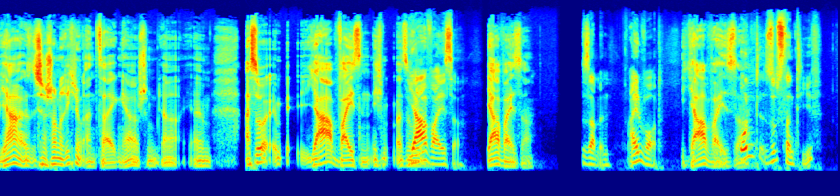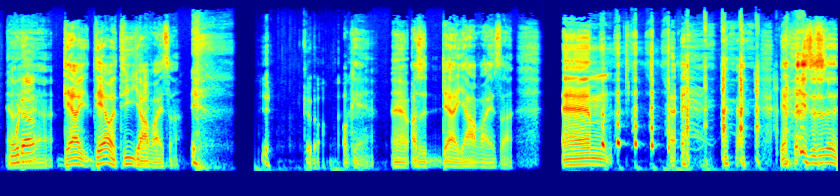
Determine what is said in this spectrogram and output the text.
ja, es ist ja schon eine Richtung anzeigen. Ja, stimmt. Ja. Ähm, also ähm, Ja-Weisen. Ich, also, Ja-Weiser. Ja-Weiser. Zusammen. Ein Wort. Ja-Weiser. Und Substantiv. Ja, oder- Ja, ja. Der, der oder die Ja-Weiser. Genau. Okay. Äh, also der Ja-Weiser. Ähm. ja, äh,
